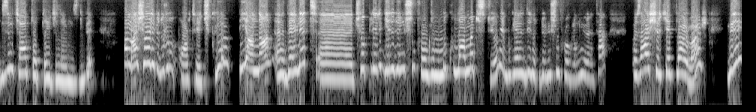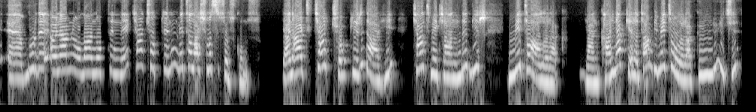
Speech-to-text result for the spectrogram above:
Bizim kağıt toplayıcılarımız gibi. Ama şöyle bir durum ortaya çıkıyor. Bir yandan e, devlet e, çöpleri geri dönüşüm programında kullanmak istiyor ve bu geri dönüşüm programını yöneten özel şirketler var. Ve e, burada önemli olan nokta ne? Kent çöplerinin metalaşması söz konusu. Yani artık kent çöpleri dahi kent mekanında bir meta olarak yani kaynak yaratan bir meta olarak göründüğü için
